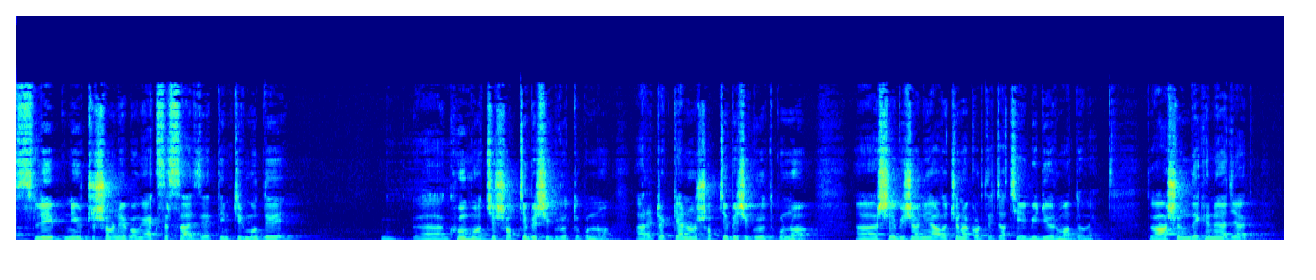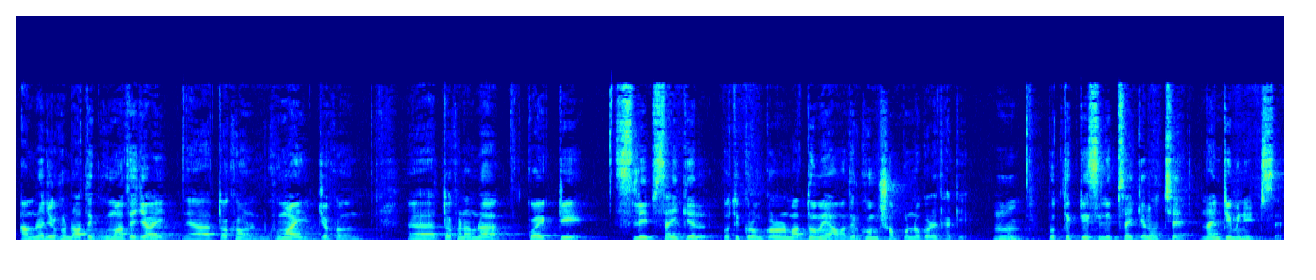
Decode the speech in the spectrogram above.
স্লিপ, নিউট্রিশন এবং এক্সারসাইজ, এই তিনটির মধ্যে ঘুম হচ্ছে সবচেয়ে বেশি গুরুত্বপূর্ণ। আর এটা কেন সবচেয়ে বেশি গুরুত্বপূর্ণ? সে বিষয় নিয়ে আলোচনা করতে চাচ্ছি এই ভিডিওর মাধ্যমে। তো আসুন দেখে নেওয়া যাক। আমরা যখন রাতে ঘুমাতে যাই তখন ঘুমাই, যখন তখন আমরা কয়েকটি স্লিপ সাইকেল অতিক্রম করার মাধ্যমে আমাদের ঘুম সম্পন্ন করে থাকি। হুম, প্রত্যেকটি স্লিপ সাইকেল হচ্ছে নাইনটি মিনিটসের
